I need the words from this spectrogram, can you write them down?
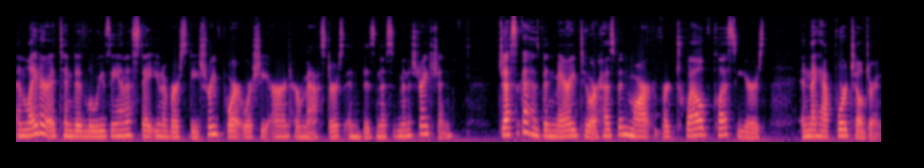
and later attended Louisiana State University Shreveport, where she earned her master's in business administration. Jessica has been married to her husband Mark for 12 plus years, and they have four children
